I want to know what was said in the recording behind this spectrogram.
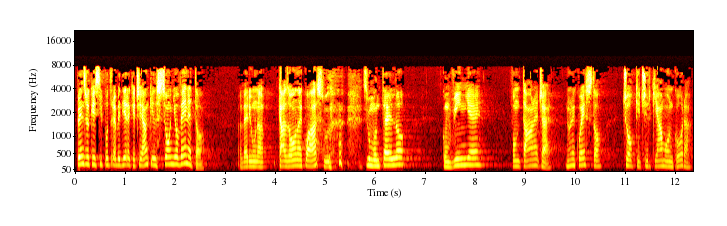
Penso che si potrebbe dire che c'è anche il sogno veneto, avere una casona qua sul, sul montello con vigne, fontane, cioè non è questo ciò che cerchiamo ancora?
